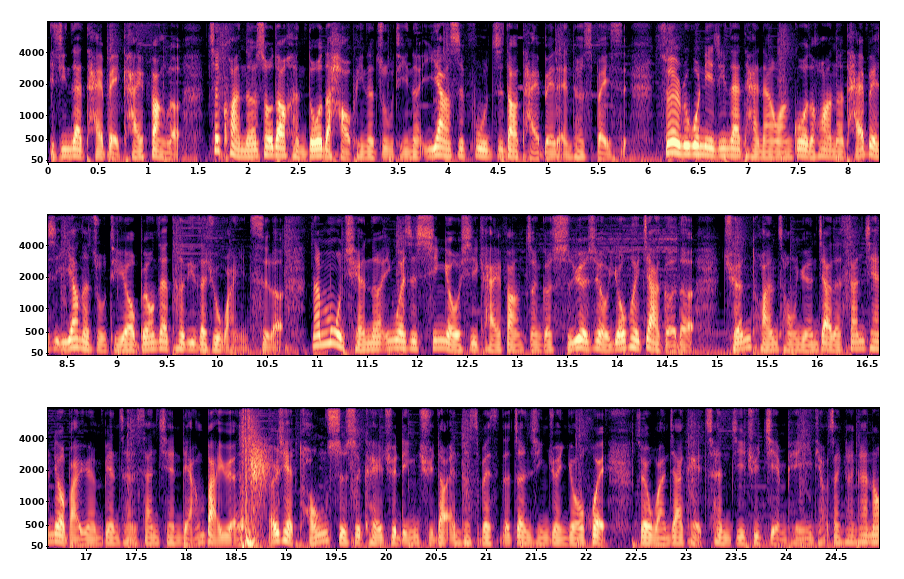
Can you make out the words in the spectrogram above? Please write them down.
已经在台北开放了。这款呢受到很多的好评的主题呢，一样是复制到台北的 Enter Space。所以如果你已经在台南玩过的话呢，台北是一样的主题哦，不用再特地再去玩一次了。那目前呢，因为是新游戏开放，整个十月是有优惠价格的，全团从原价的三千六百元变成三千两百元，而且同时是可以去领取到 Enter Space 的振兴券优惠，所以玩家可以趁机去捡便宜挑战看看哦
